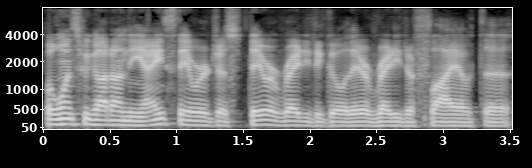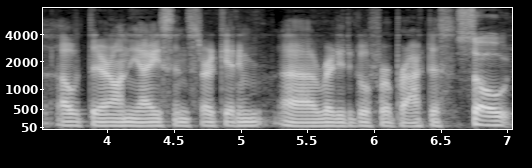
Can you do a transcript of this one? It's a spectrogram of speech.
But once we got on the ice, they were just they were ready to go. They were ready to fly out the out there on the ice and start getting uh, ready to go for a practice. So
